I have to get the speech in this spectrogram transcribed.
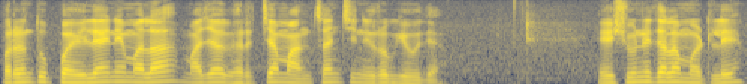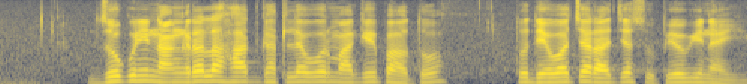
परंतु पहिल्याने मला माझ्या घरच्या माणसांची निरोप घेऊ द्या. येशूने त्याला म्हटले जो कोणी नांगराला हात घातल्यावर मागे पाहतो तो देवाच्या राज्यास उपयोगी नाही.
